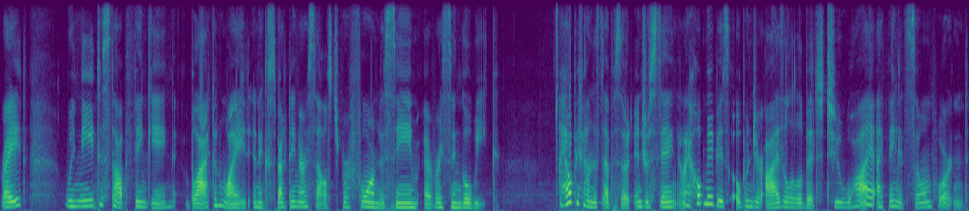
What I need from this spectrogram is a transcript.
right? We need to stop thinking black and white and expecting ourselves to perform the same every single week. I hope you found this episode interesting, and I hope maybe it's opened your eyes a little bit to why I think it's so important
